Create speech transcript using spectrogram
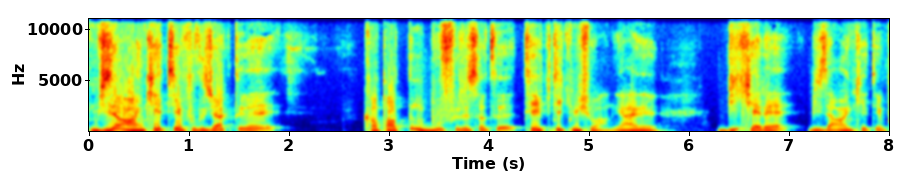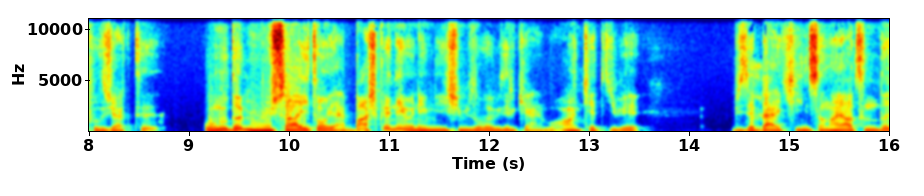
Bize anket yapılacaktı ve kapattım. Bu fırsatı teptik mi şu an? Yani bir kere bize anket yapılacaktı. Onu da müsait ol. Yani başka ne önemli işimiz olabilir ki yani bu anket gibi bize belki insan hayatında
